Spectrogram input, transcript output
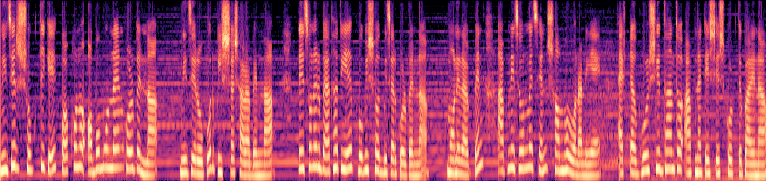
নিজের শক্তিকে কখনো অবমূল্যায়ন করবেন না। নিজের ওপর বিশ্বাস হারাবেন না। পেছনের ব্যথা দিয়ে ভবিষ্যৎ বিচার করবেন না। মনে রাখবেন, আপনি জন্মেছেন সম্ভাবনা নিয়ে। একটা ভুল সিদ্ধান্ত আপনাকে শেষ করতে পারে না।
